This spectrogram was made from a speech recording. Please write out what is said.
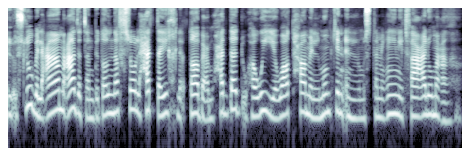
الأسلوب العام عادة بضل نفسه لحتى يخلق طابع محدد وهوية واضحة من الممكن أن المستمعين يتفاعلوا معها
